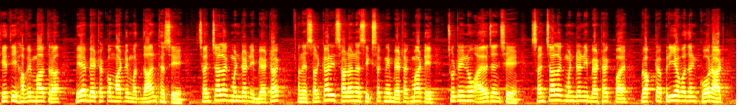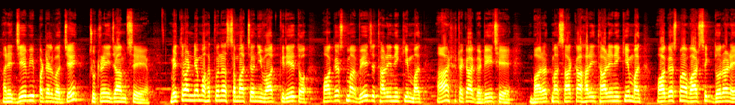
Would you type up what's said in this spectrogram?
તેથી હવે માત્ર બે બેઠકો માટે મતદાન થશે. સંચાલક મંડળની બેઠક અને સરકારી શાળાના શિક્ષકની બેઠક માટે ચૂંટણીનું આયોજન છે. સંચાલક મંડળની બેઠક પર ડૉક્ટર પ્રિયવદન કોરાટ અને જે વી પટેલ વચ્ચે ચૂંટણી જામશે મિત્રો, અન્ય મહત્વના સમાચારની વાત કરીએ તો ઓગસ્ટમાં વેજ થાળીની કિંમત આઠ ટકા ઘટી છે. ભારતમાં શાકાહારી થાળીની કિંમત ઓગસ્ટમાં વાર્ષિક ધોરણે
